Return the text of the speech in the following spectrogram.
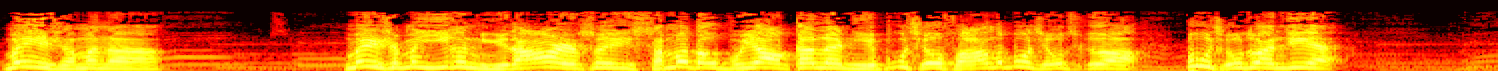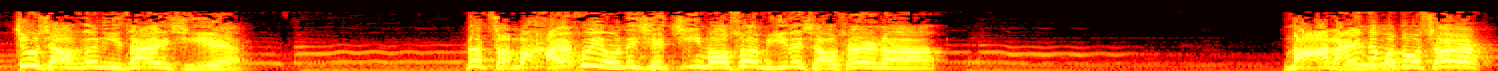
为什么呢？为什么一个女的二十岁什么都不要，跟了你不求房子不求车不求钻戒，就想和你在一起？那怎么还会有那些鸡毛蒜皮的小事儿呢？哪来那么多事儿？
